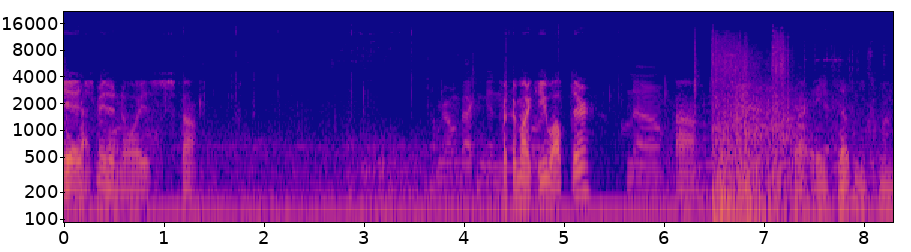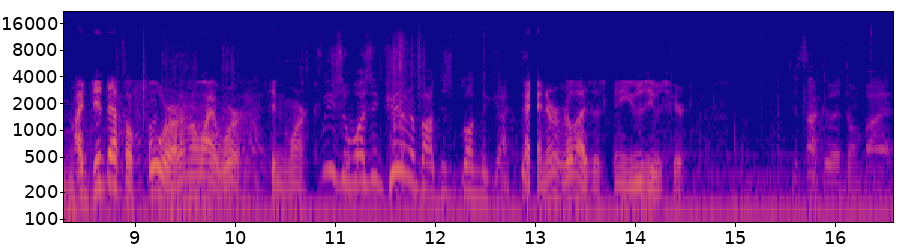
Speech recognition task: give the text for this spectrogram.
Yeah, it just made a noise. Oh. I'm going back and getting Hey, that Mike, you up there? No. Uh, that AW. I did that before. I don't know why it worked. It didn't work. Weasel wasn't kidding about this blunder goddamn. I never realized this mini Uzi was here. It's not good. Don't buy it.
